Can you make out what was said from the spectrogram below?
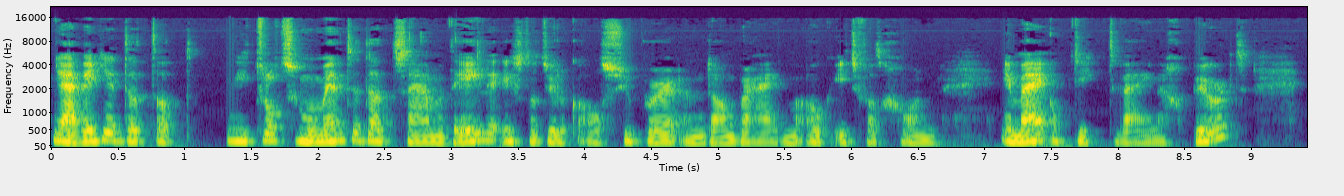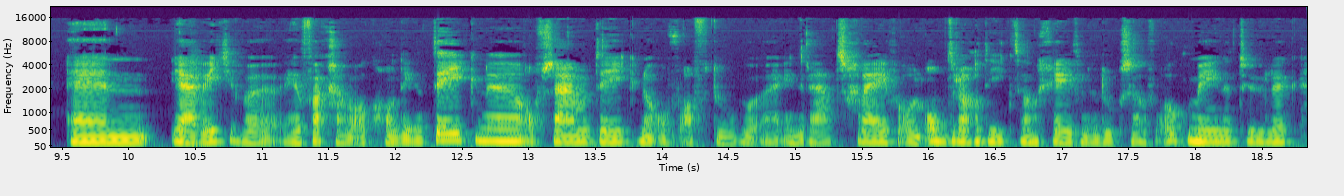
ja, weet je, dat, dat, die trotse momenten, dat samen delen, is natuurlijk al super een dankbaarheid, maar ook iets wat gewoon in mijn optiek te weinig gebeurt. En ja, weet je, we, heel vaak gaan we ook gewoon dingen tekenen of samen tekenen of af en toe uh, inderdaad schrijven. Een opdracht die ik dan geef en dat doe ik zelf ook mee natuurlijk.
